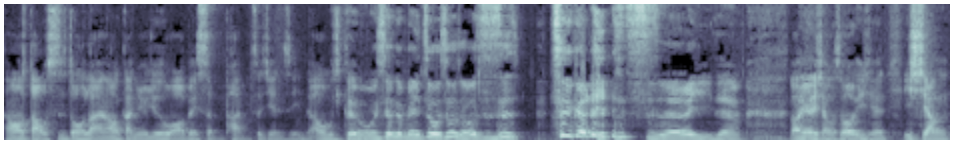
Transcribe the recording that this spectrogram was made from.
然后导师都来，然后感觉就是我要被审判这件事情。然后我可能我现在没做错什么，我只是吃个零食而已，这样。然后因为小时候以前一箱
